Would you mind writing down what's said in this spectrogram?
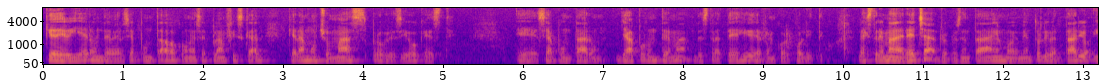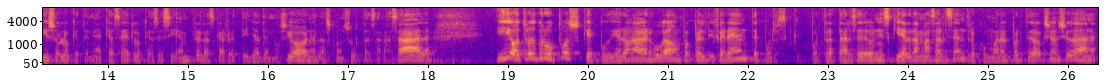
que debieron de haberse apuntado con ese plan fiscal, que era mucho más progresivo que este. Eh, se apuntaron ya por un tema de estrategia y de rencor político. La extrema derecha, representada en el movimiento libertario, hizo lo que tenía que hacer, lo que hace siempre, las carretillas de emociones, las consultas a la sala, y otros grupos que pudieron haber jugado un papel diferente por, por, tratarse de una izquierda más al centro, como era el Partido de Acción Ciudadana,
